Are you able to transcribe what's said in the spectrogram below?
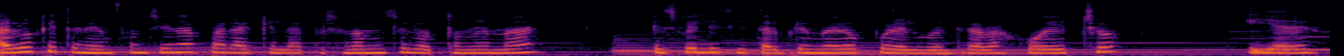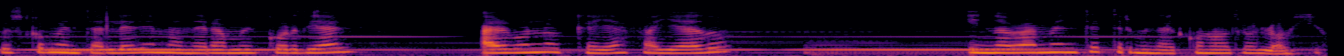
Algo que también funciona para que la persona no se lo tome mal es felicitar primero por el buen trabajo hecho y ya después comentarle de manera muy cordial algo en lo que haya fallado y nuevamente terminar con otro elogio.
